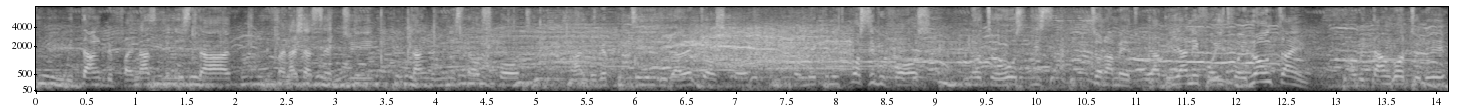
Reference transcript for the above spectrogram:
We thank the finance minister, the financial secretary, we thank the minister of sport and the deputy, the director of sport for making it possible for us, you know, to host this tournament. We have been yearning for it for a long time, and we thank God today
